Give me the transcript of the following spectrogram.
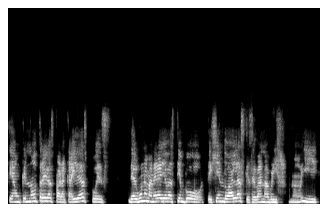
que aunque no traigas paracaídas, pues de alguna manera llevas tiempo tejiendo alas que se van a abrir, ¿no? Y,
